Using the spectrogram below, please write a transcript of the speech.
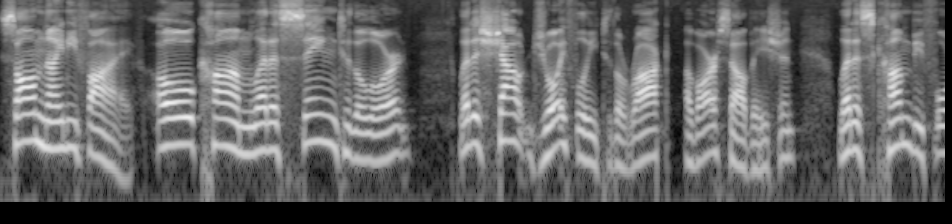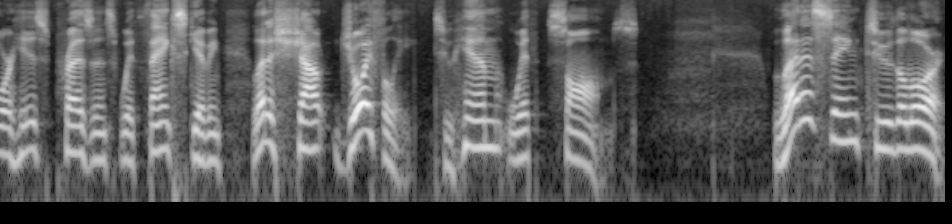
Psalm 95 Oh, come, let us sing to the Lord. Let us shout joyfully to the rock of our salvation. Let us come before his presence with thanksgiving. Let us shout joyfully to him with psalms. Let us sing to the Lord.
